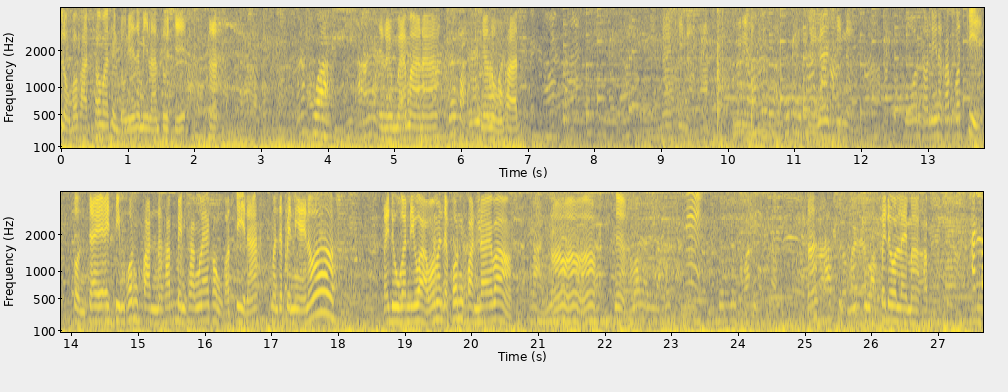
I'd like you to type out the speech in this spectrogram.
หลวงพ่อพัดเข้ามาถึงตรงนี้จะมีร้านซูชิอะไม่ต้องกลัวอย่าลืมแวะมานะเรื่องบัตรได้เลยงานหลวงพ่อพัดน่ากินอะอะดูดิอย่างน่ากินอะทุกคนต อนนี้นะครับก็จิสนใจไอติมพ่นควันนะครับ เป็นครั้งแรกของก็จินะ มันจะเป็นไงเนาะไปดูกันดีกว่าว่ามันจะพ่นควันได้เปล่าหนังอ้าวอ้าวอ้าวเนี่ยว่ายังยังไม่ขายเดือนเดือนวันนะภาพสุดท้ายตัวไปโดนอะไรมาครับ พัดล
